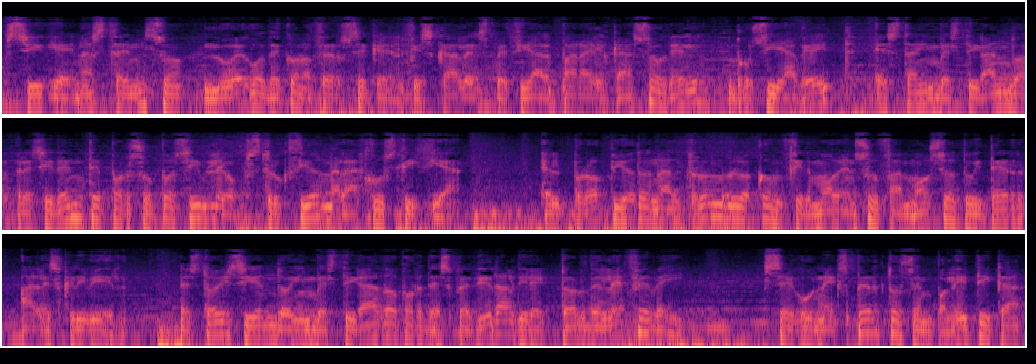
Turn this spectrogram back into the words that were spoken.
sigue en ascenso, luego de conocerse que el fiscal especial para el caso del Russia Gate está investigando al presidente por su posible obstrucción a la justicia. El propio Donald Trump lo confirmó en su famoso Twitter, al escribir, Estoy siendo investigado por despedir al director del FBI. Según expertos en política,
